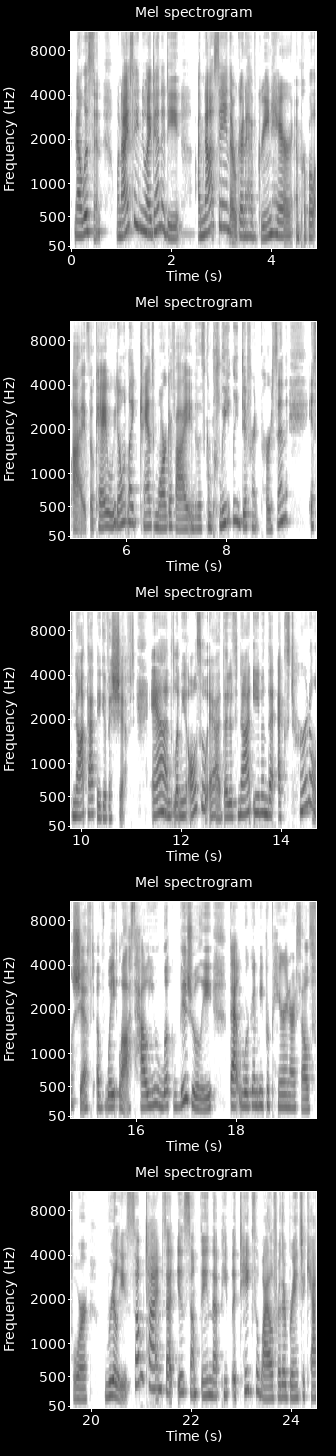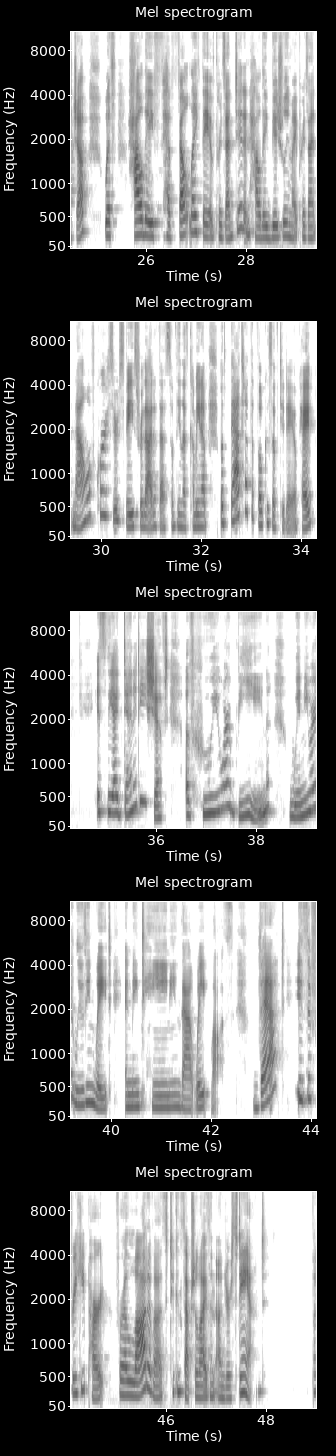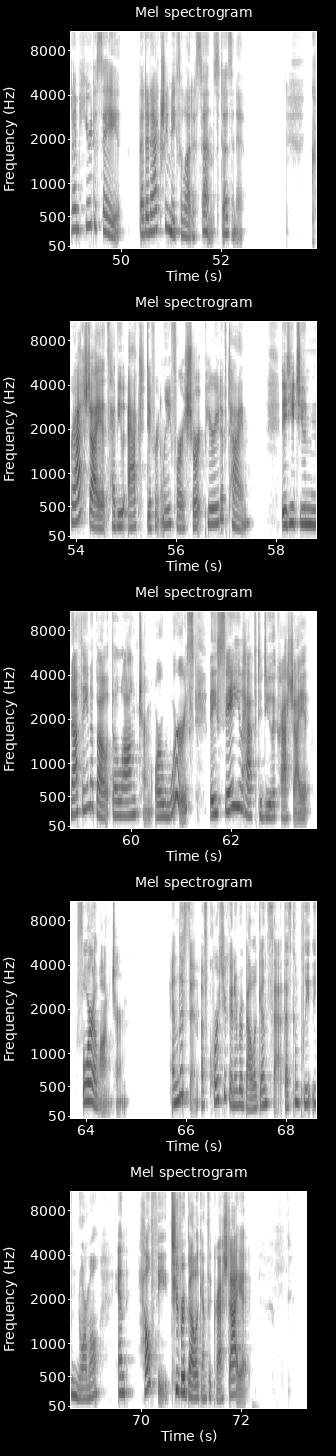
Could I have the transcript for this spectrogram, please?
Now, listen, when I say new identity, I'm not saying that we're going to have green hair and purple eyes, okay? We don't like transmorgify into this completely different person. It's not that big of a shift. And let me also add that it's not even the external shift of weight loss, how you look visually, that we're going to be preparing ourselves for really sometimes that is something that people it takes a while for their brains to catch up with how they have felt like they have presented and how they visually might present now. Of course there's space for that if that's something that's coming up but that's not the focus of today okay? It's the identity shift of who you are being when you are losing weight and maintaining that weight loss. That is the freaky part for a lot of us to conceptualize and understand. But I'm here to say that it actually makes a lot of sense, doesn't it? Crash diets have you act differently for a short period of time. They teach you nothing about the long term, or worse, they say you have to do the crash diet for a long term. And listen, of course, you're going to rebel against that. That's completely normal and healthy to rebel against a crash diet.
